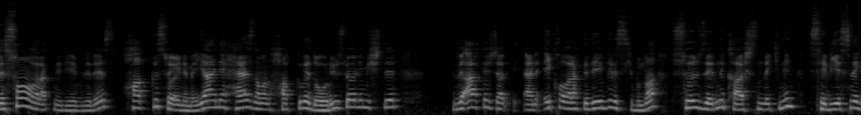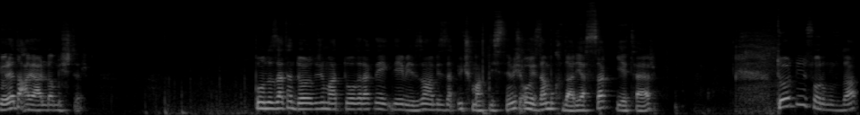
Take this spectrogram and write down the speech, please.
Ve son olarak ne diyebiliriz? Hakkı söyleme. Yani her zaman hakkı ve doğruyu söylemiştir. Ve arkadaşlar yani ek olarak da diyebiliriz ki buna sözlerini karşısındakinin seviyesine göre de ayarlamıştır. Bunu da zaten dördüncü madde olarak da ekleyebiliriz ama bizden 3 madde istemiş. O yüzden bu kadar yazsak yeter. Dördüncü sorumuzda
